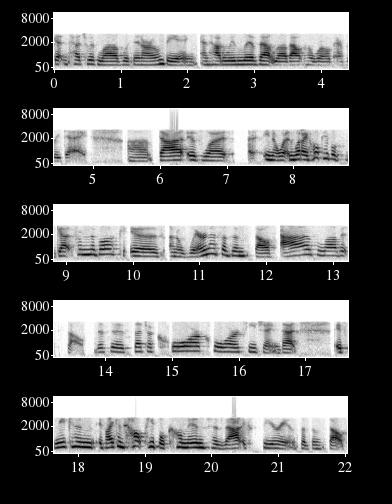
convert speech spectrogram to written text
get in touch with love within our own being and how do we live that love out in the world every day. Uh, that is what Uh, you know, and what I hope people get from the book is an awareness of themselves as love itself. This is such a core, core teaching that if we can, if I can help people come into that experience of themselves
